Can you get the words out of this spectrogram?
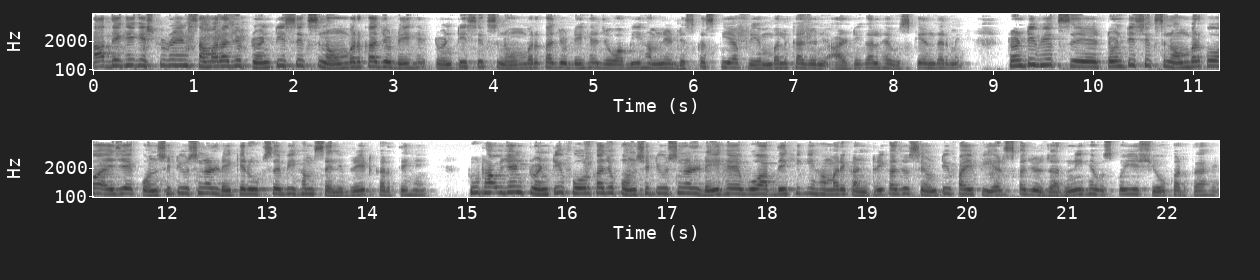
आप देखिए कि स्टूडेंट्स हमारा जो 26 नवंबर का जो डे है 26 नवंबर का जो डे है, जो अभी हमने डिस्कस किया प्रियम्बल का जो आर्टिकल है, उसके अंदर में twenty six twenty six November को एज ए कॉन्स्टिट्यूशनल डे के रूप से भी हम सेलिब्रेट करते हैं। 2024 का जो कॉन्स्टिट्यूशनल डे है, वो आप देखिए कि हमारे कंट्री का जो 75 ईयर्स का जो जर्नी है, उसको ये शो करता है।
